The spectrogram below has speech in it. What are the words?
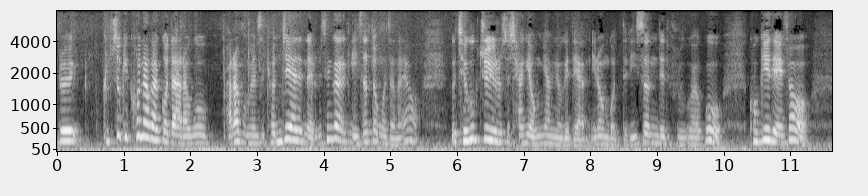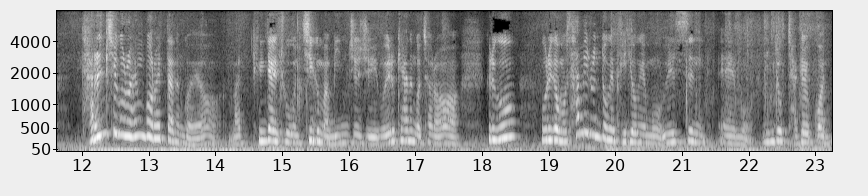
를 급속히 커나갈 거다라고 바라보면서 견제해야 된다 이렇게 생각이 있었던 거잖아요. 그 제국주의로서 자기 역량력에 대한 이런 것들이 있었는데도 불구하고 거기에 대해서 다른 식으로 행보를 했다는 거예요. 마- 굉장히 좋은 지금 막 민주주의 뭐 이렇게 하는 것처럼 그리고 우리가 뭐 3.1 운동의 배경에 뭐 윌슨의 뭐 민족 자결권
